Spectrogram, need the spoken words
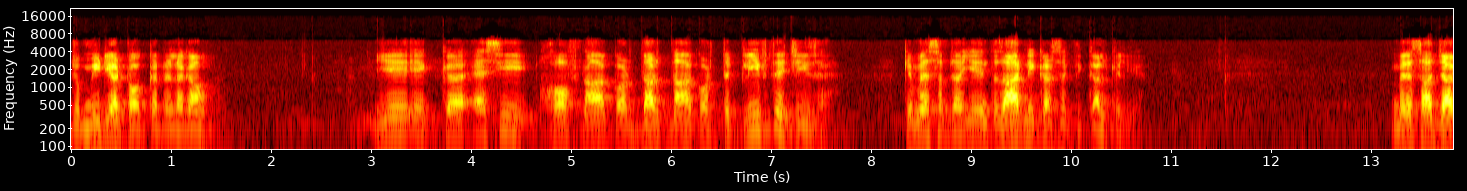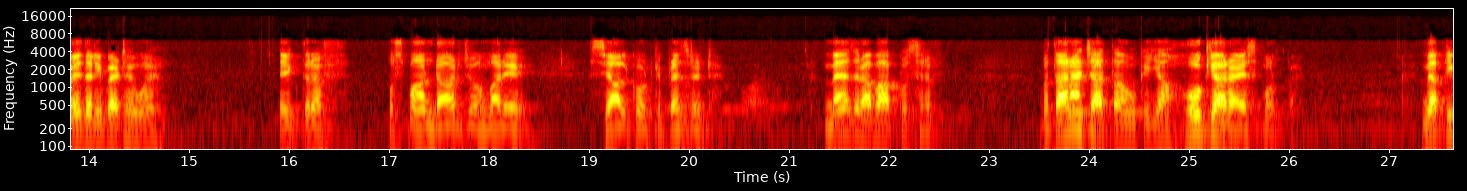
जो मीडिया टॉक करने लगा हूँ, ये एक ऐसी खौफनाक और दर्दनाक और तकलीफ़ चीज़ है कि मैं समझा ये इंतज़ार नहीं कर सकती कल के लिए। मेरे साथ जावेद अली बैठे हुए हैं। एक तरफ़ उस्मान डार जो हमारे सियालकोट के प्रेसिडेंट हैं। मैं ज़रा अब आपको सिर्फ़ बताना चाहता हूँ कि यहाँ हो क्या रहा है इस मुल्क में? मैं अपनी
